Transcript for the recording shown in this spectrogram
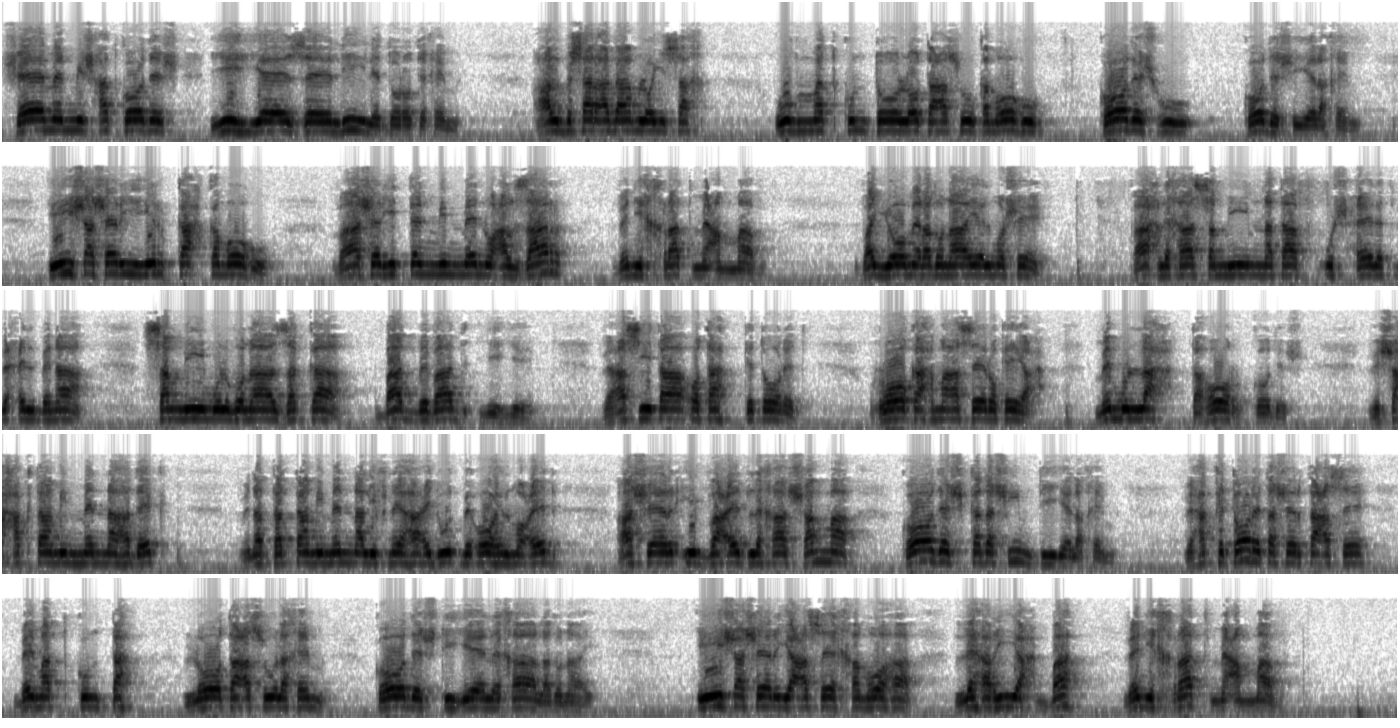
שמן משחת קודש יהיה זה לי לדורותיכם. על בשר אדם לא ייסח, ובמתכונתו לא תעשו כמוהו, קודש הוא, קודש יהיה לכם. איש אשר ירקח כמוהו, ואשר ייתן ממנו על זר, ונכרת מעמיו. ויאמר אדוני אל משה, קח לך סמים נטף ושחלת וחלבנה, סמים ולבונה זכה, בד בבד יהיה. ועשית אותה קטורת, רוקח מעשה רוקח, ממולח, טהור קודש, ושחקת ממנה הדק, ונתת ממנה לפני העדות באוהל מועד, אשר יבעד לך שמה, קודש קדשים תהיה לכם. והקטורת אשר תעשה במתכונתה, לא תעשו לכם, קודש תהיה לך לאדוני. איש אשר יעשה כמוה להריח בה, ונכרת מעמיו.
